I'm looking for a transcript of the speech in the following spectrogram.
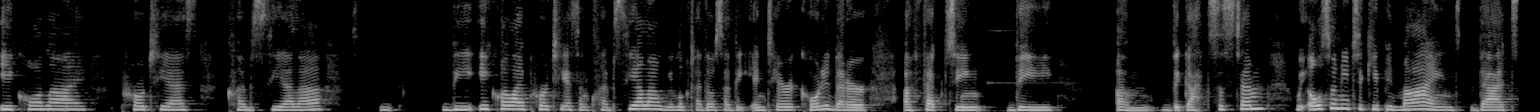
E. coli, Proteus, Klebsiella, the E. coli, Proteus, and Klebsiella, we looked at those at the enteric coated that are affecting the um, the gut system. We also need to keep in mind that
